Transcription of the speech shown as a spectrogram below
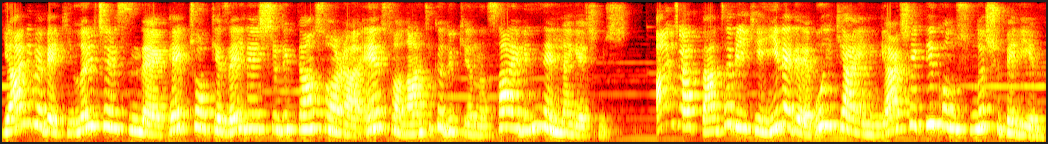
Yani bebek yıllar içerisinde pek çok kez el değiştirdikten sonra en son antika dükkanının sahibinin eline geçmiş. Ancak ben tabii ki yine de bu hikayenin gerçekliği konusunda şüpheliyim.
